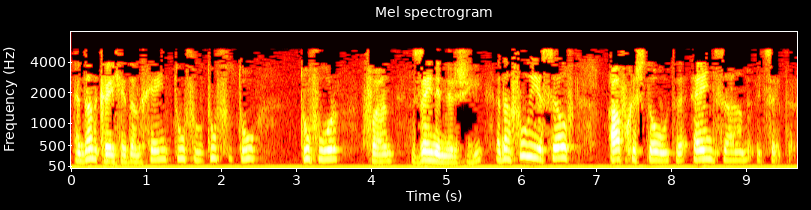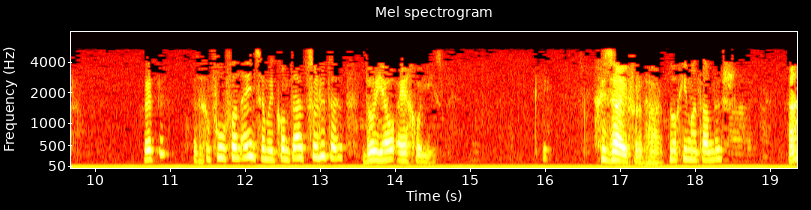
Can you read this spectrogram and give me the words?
En dan krijg je dan geen toevoer, toevoer, toe, toevoer van zijn energie. En dan voel je jezelf afgestoten, eenzaam, etc. Het gevoel van eenzaamheid komt absoluut door jouw egoïsme. Okay. Gezuiverd hart. Nog iemand anders? Huh?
